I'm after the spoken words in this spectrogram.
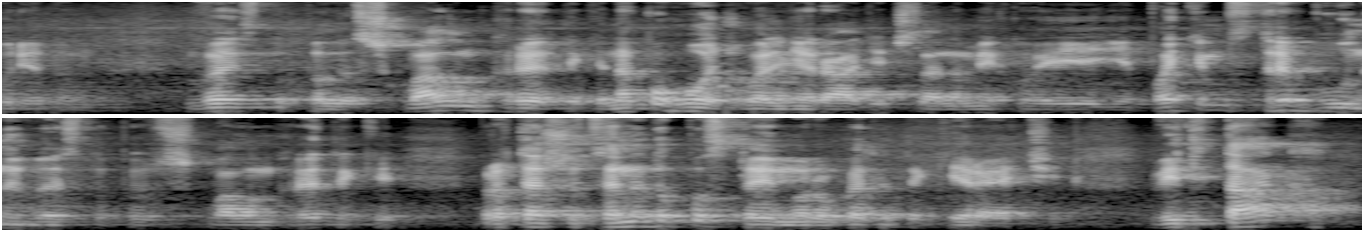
урядом. Виступили з шквалом критики на погоджувальній раді, членом якої я є. Потім з трибуни виступив з шквалом критики про те, що це недопустимо робити такі речі. Відтак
